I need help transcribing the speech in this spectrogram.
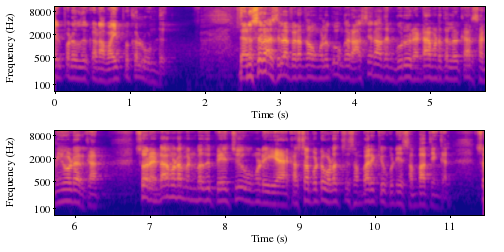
ஏற்படுவதற்கான வாய்ப்புகள் உண்டு. தனுசு ராசியில் பிறந்தவங்களுக்கு உங்கள் ராசிநாதன் குரு ரெண்டாம் இடத்துல இருக்கார் சனியோடு இருக்கார். ஸோ ரெண்டாம் இடம் என்பது பேச்சு உங்களுடைய கஷ்டப்பட்டு உழைச்சி சம்பாதிக்கக்கூடிய சம்பாத்தியங்கள். ஸோ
